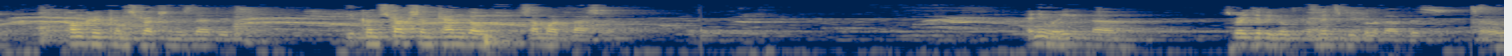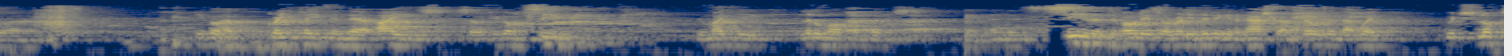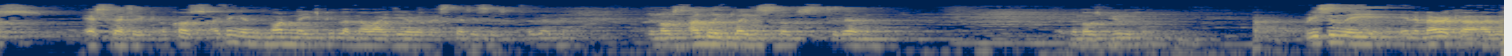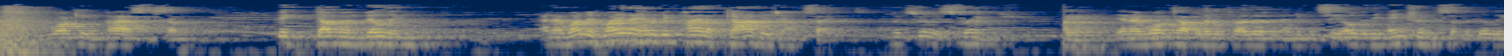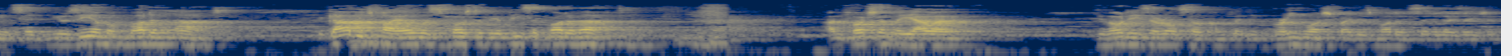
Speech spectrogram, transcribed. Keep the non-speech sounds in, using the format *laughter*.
concrete construction is that it, the construction can go somewhat faster. Anyway, um, it's very difficult to convince people about this. So, uh, people have great faith in their eyes, so if you go and see, you might be a little more convinced. And see that devotees are already living in an ashram built in that way, which looks aesthetic. Of course, I think in modern age people have no idea of aestheticism. For them, the most ugly place looks to them the most beautiful. Recently in America, I was walking past some big government building and I wondered why do they have a big pile of garbage outside it? Looks really strange. Then I walked up a little further and you could see over the entrance of the building it said Museum of Modern Art. The garbage pile was supposed to be a piece of modern art. Unfortunately, our devotees are also completely brainwashed by this modern civilization.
